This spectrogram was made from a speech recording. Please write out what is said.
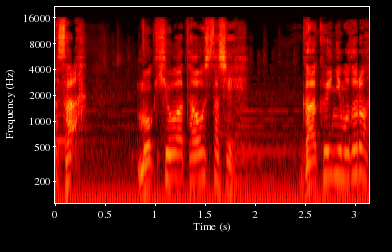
さあ目標は倒したし学院に戻ろう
